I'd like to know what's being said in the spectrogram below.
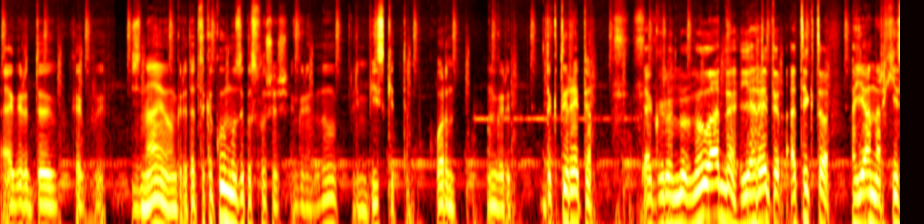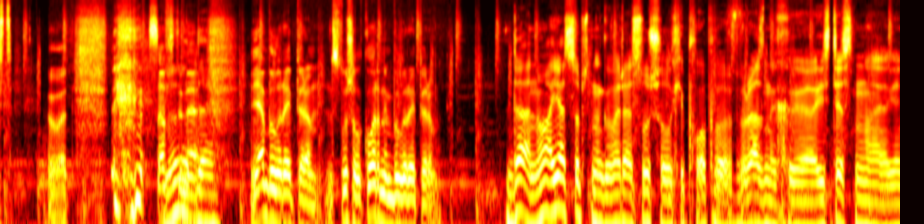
А я говорю, да как бы знаю. Он говорит, а ты какую музыку слушаешь? Я говорю, ну, Limp Bizkit, там, Korn. Он говорит, так ты рэпер. Я говорю, ну, ну ладно, я рэпер, а ты кто? А я анархист. Вот. Собственно, ну, да. я был рэпером. Слушал Korn и был рэпером. Да, ну а я, собственно говоря, слушал хип-хоп разных. Э, естественно, я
